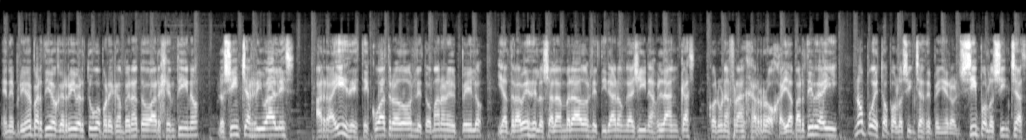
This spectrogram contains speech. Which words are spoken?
en el primer partido que River tuvo por el campeonato argentino, los hinchas rivales a raíz de este 4 a 2 le tomaron el pelo y a través de los alambrados le tiraron gallinas blancas con una franja roja. Y a partir de ahí, no puesto por los hinchas de Peñarol, sí por los hinchas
